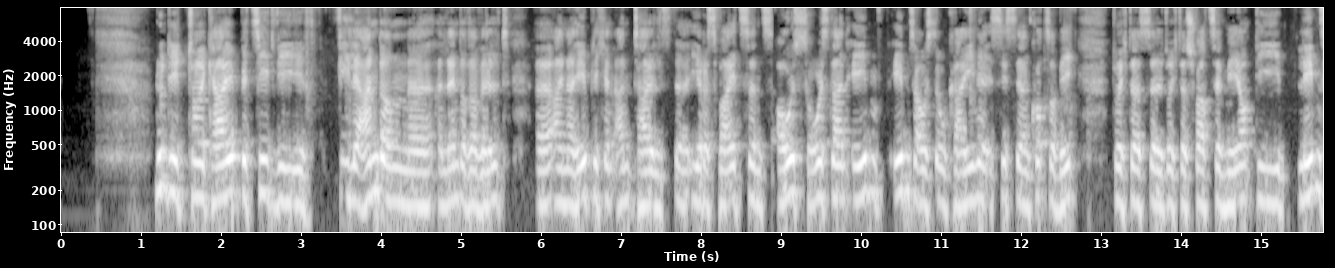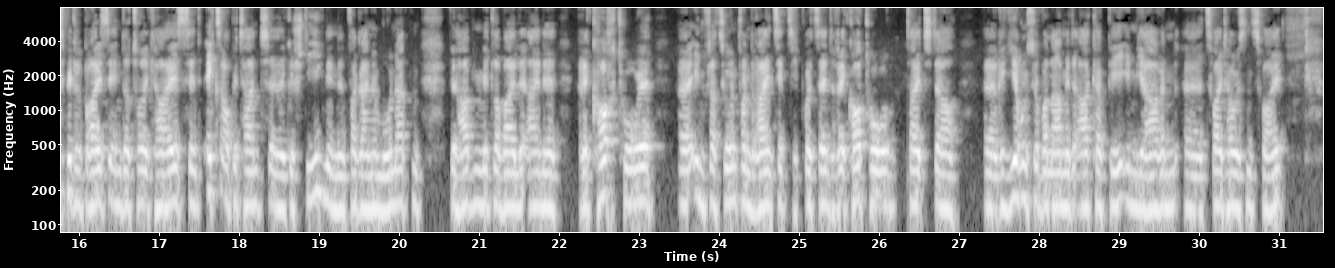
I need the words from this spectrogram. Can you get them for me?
Nun, die Türkei bezieht wie viele anderen äh, Länder der Welt einen erheblichen Anteil äh, ihres Weizens aus Russland, eben, ebenso aus der Ukraine. Es ist ja ein kurzer Weg durch das, äh, durch das Schwarze Meer. Die Lebensmittelpreise in der Türkei sind exorbitant äh, gestiegen in den vergangenen Monaten. Wir haben mittlerweile eine rekordhohe äh, Inflation von 73 Prozent, rekordhoch seit der Regierungsübernahme der AKP im Jahren 2002.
